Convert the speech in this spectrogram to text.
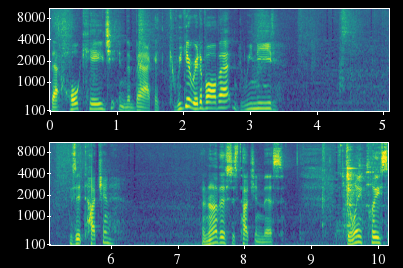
That whole cage in the back. Can we get rid of all that? Do we need, is it touching? None of this is touching this. The only place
